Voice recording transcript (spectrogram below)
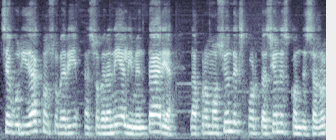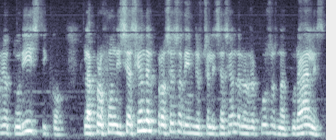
seguridad con soberanía alimentaria, la promoción de exportaciones con desarrollo turístico, la profundización del proceso de industrialización de los recursos naturales,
